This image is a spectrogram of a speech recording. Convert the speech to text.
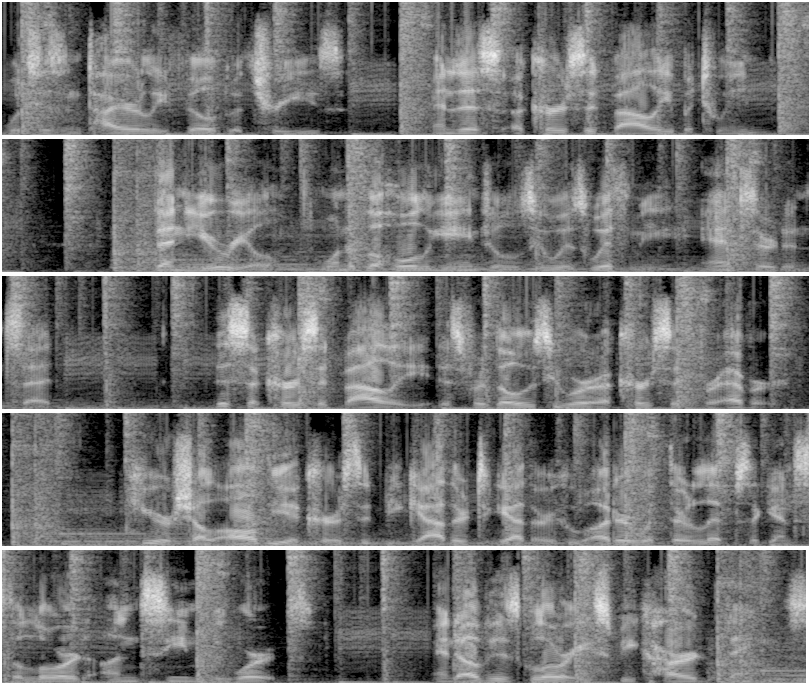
which is entirely filled with trees, and this accursed valley between? Then Uriel, one of the holy angels who was with me, answered and said, This accursed valley is for those who are accursed forever. Here shall all the accursed be gathered together who utter with their lips against the Lord unseemly words, and of his glory speak hard things.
